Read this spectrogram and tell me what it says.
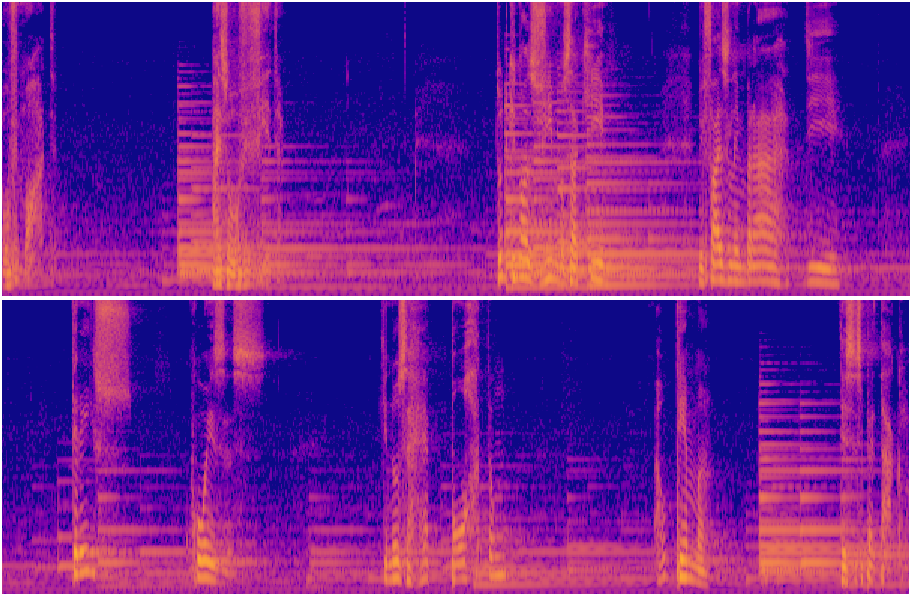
houve morte, mas houve vida. Tudo que nós vimos aqui me faz lembrar de três coisas que nos reportam ao tema desse espetáculo.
